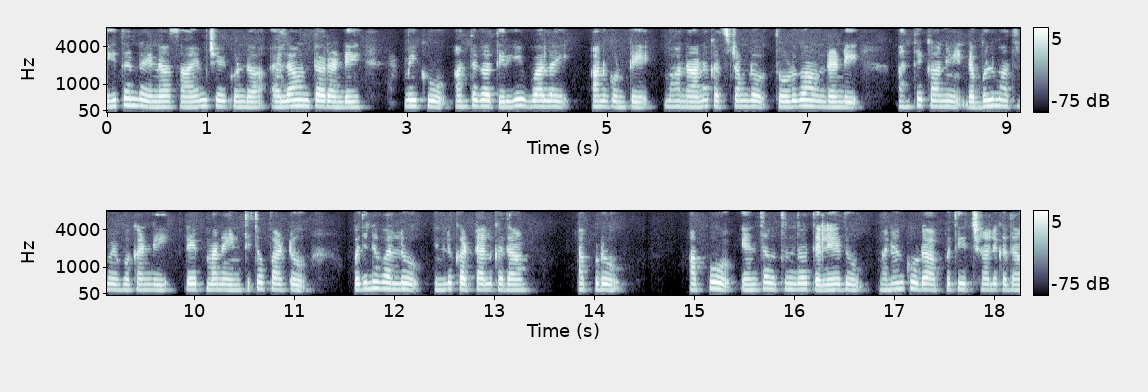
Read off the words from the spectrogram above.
ఏ తండ్రైనా సాయం చేయకుండా ఎలా ఉంటారండి? మీకు అంతగా తిరిగి ఇవ్వాలి అనుకుంటే మా నాన్న కష్టంలో తోడుగా ఉండండి. అంతేకాని డబ్బులు మాత్రం ఇవ్వకండి. రేపు మన ఇంటితో పాటు వదిన వాళ్ళు ఇల్లు కట్టాలి కదా. అప్పుడు అప్పు ఎంత అవుతుందో తెలియదు. మనం కూడా అప్పు తీర్చాలి కదా.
